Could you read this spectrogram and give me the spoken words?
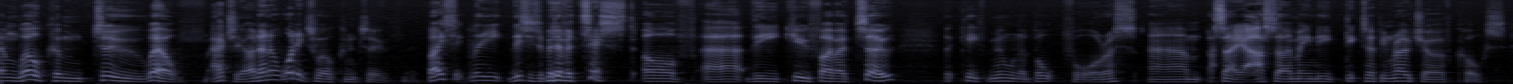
and welcome to, well, actually, I don't know what it's welcome to. Basically, this is a bit of a test of uh, the Q502 that Keith Milner bought for us. Um, I say us, I mean the Dick Turpin Roadshow, of course.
